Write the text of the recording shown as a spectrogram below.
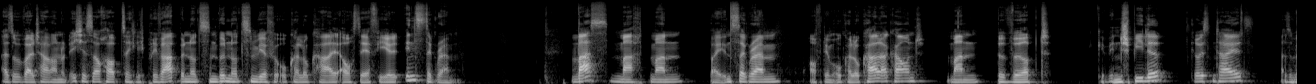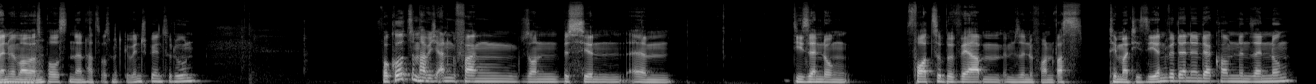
also weil Taran und ich es auch hauptsächlich privat benutzen, benutzen wir für Oka Lokal auch sehr viel Instagram. Was macht man bei Instagram auf dem Oka Lokal-Account? Man bewirbt Gewinnspiele größtenteils. Also wenn wir mal mhm. was posten, dann hat es was mit Gewinnspielen zu tun. Vor kurzem habe ich angefangen, so ein bisschen ähm, die Sendung vorzubewerben im Sinne von, was thematisieren wir denn in der kommenden Sendung?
